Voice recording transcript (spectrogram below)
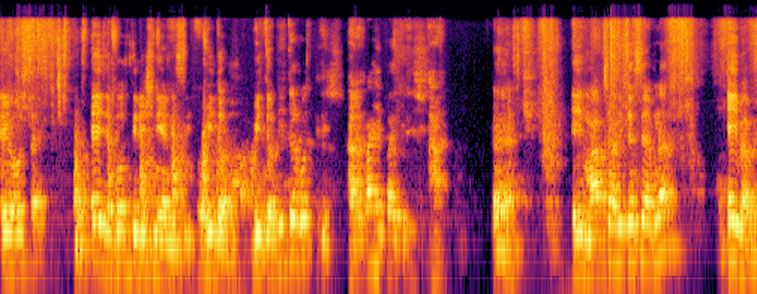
এই অবস্থায়। এই যে বত্রিশ নিয়ে নিছি। ভিতর ভিতর। ভিতর বত্রিশ। হ্যাঁ। হ্যাঁ। হ্যাঁ এই মাপটা হইতেছে আপনার এইভাবে।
